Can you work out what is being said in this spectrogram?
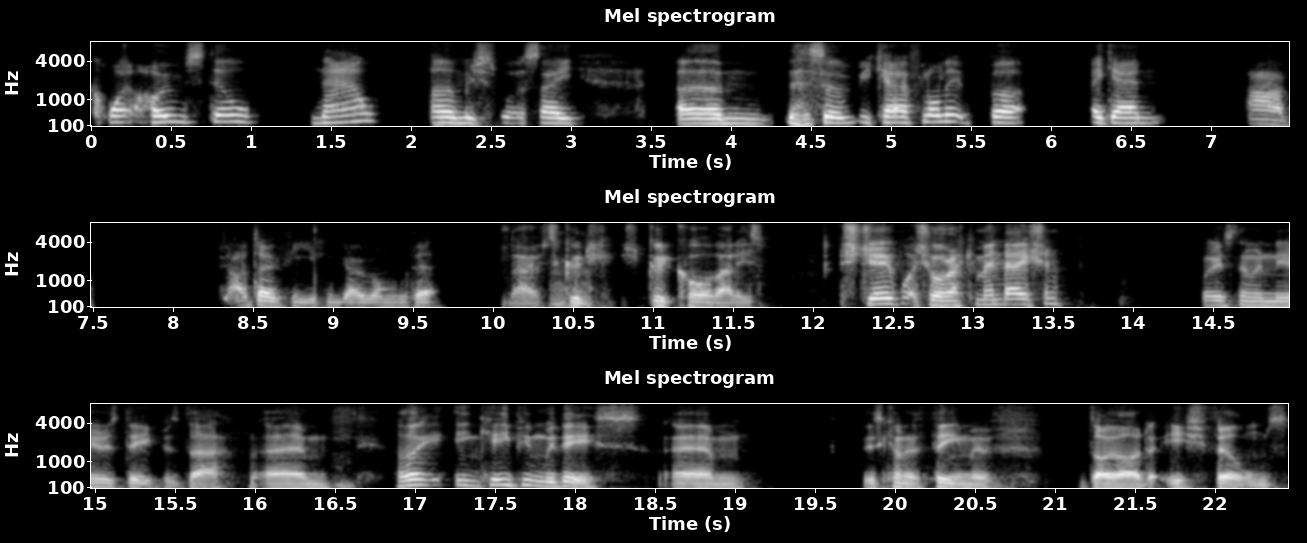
quite home still now, um, which is what I say. Um, so be careful on it, but again, uh, I don't think you can go wrong with it. No, it's a good, good call. That is. Stu, what's your recommendation? Well, it's nowhere near as deep as that. Um, I think, in keeping with this, um, this kind of theme of die-hard-ish films,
